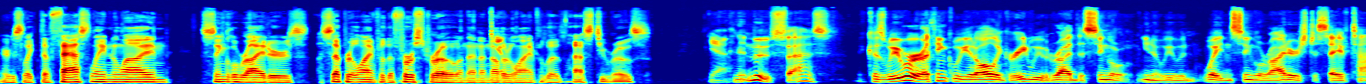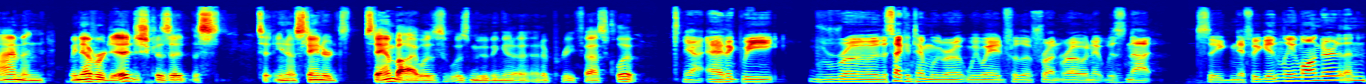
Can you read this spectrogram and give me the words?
There's like the fast lane line, single riders, a separate line for the first row, and then another yep. line for the last two rows. Yeah. And it moves fast because we were, I think we had all agreed we would ride the single, you know, we would wait in single riders to save time. And we never did just because it, this, you know, standard standby was, was moving at a, at a pretty fast clip. Yeah. And I think we, the second time we wrote, we waited for the front row and it was not significantly longer than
